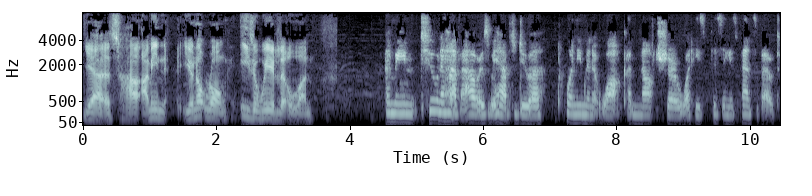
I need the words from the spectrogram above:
Yeah, that's how. I mean, you're not wrong. He's a weird little one. I mean, two and a half hours we have to do a 20 minute walk. I'm not sure what he's pissing his pants about.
